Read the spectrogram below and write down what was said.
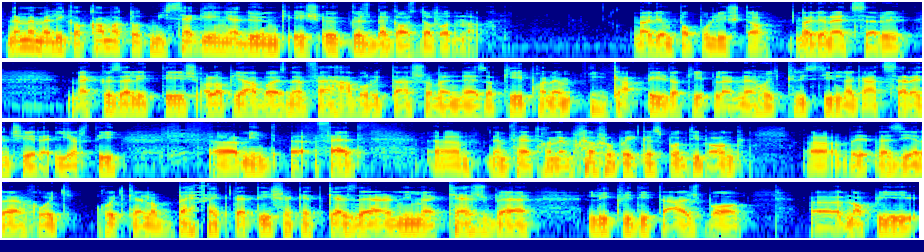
nem emelik a kamatot, mi szegényedünk, és ők közben gazdagodnak. Nagyon populista, nagyon egyszerű megközelítés. Alapjában ez nem felháborításra menne ez a kép, hanem inkább példakép lenne, hogy Christine Lagarde szerencsére érti, mint Fed, nem Fed, hanem Európai Központi Bank vezére, hogy hogy kell a befektetéseket kezelni, meg cashbe, likviditásba, napi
